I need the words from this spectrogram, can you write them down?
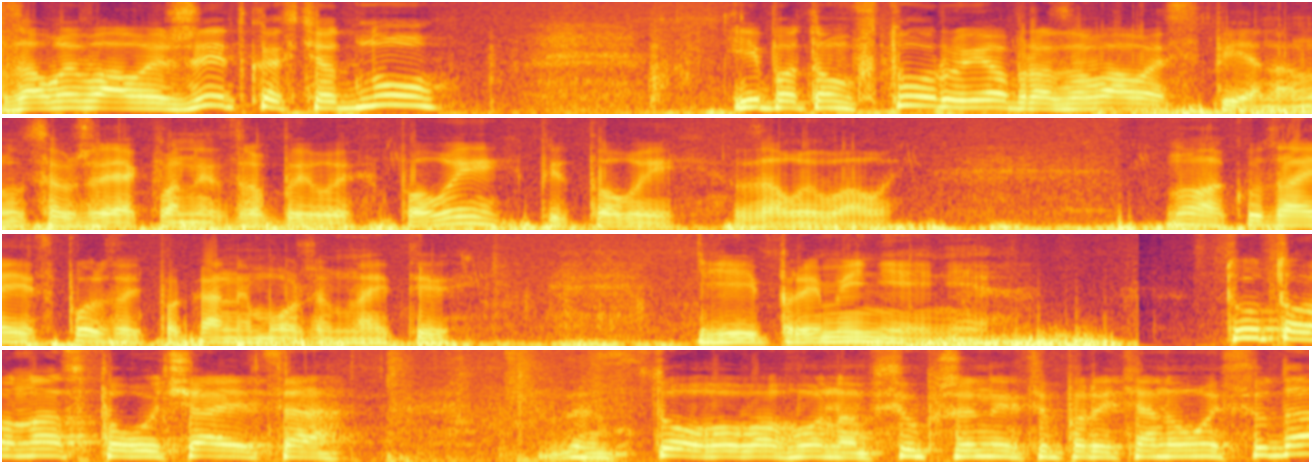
Заливали жидкость одну і потім втору і образувалась пена. Ну це вже як вони зробили поли, під поли заливали. Ну а куди її використовувати, поки не можемо знайти її примінення. Тут у нас виходить з того вагона всю пшеницю перетягнули сюди.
